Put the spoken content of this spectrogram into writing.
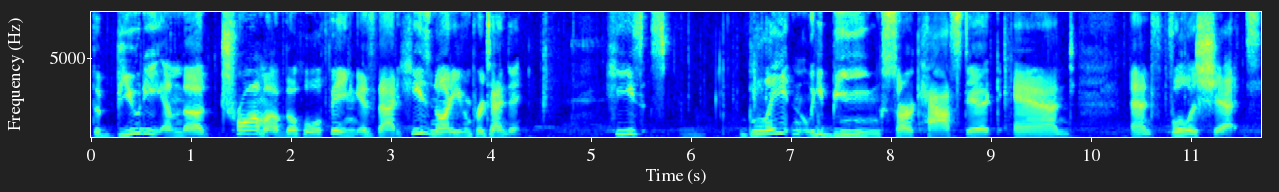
the beauty and the trauma of the whole thing is that he's not even pretending. He's blatantly being sarcastic and and full of shit.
